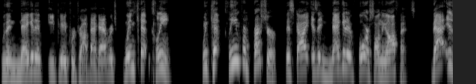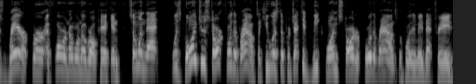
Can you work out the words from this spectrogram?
with a negative EPA per dropback average when kept clean. When kept clean from pressure, this guy is a negative force on the offense. That is rare for a former number one overall pick and someone that was going to start for the Browns. Like he was the projected week one starter for the Browns before they made that trade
